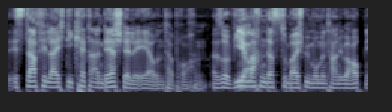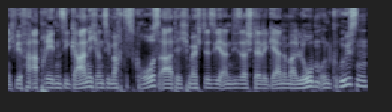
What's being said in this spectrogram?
ist da vielleicht die Kette an der Stelle eher unterbrochen. Also wir ja. machen das zum Beispiel momentan überhaupt nicht. Wir verabreden sie gar nicht und sie macht es großartig. Ich möchte sie an dieser Stelle gerne mal loben und grüßen.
